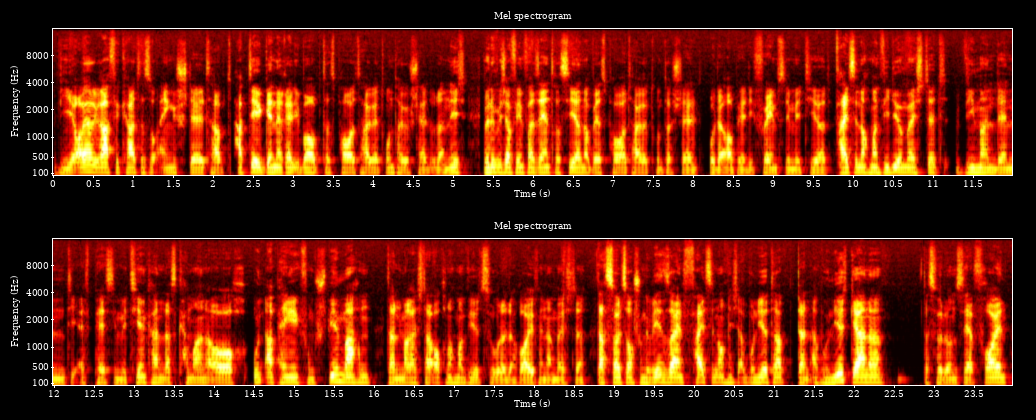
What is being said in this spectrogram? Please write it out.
wie ihr eure Grafikkarte so eingestellt habt. Habt ihr generell überhaupt das Power Target runtergestellt oder nicht? Würde mich auf jeden Fall sehr interessieren, ob ihr das Power Target runterstellt oder ob ihr die Frames limitiert. Falls ihr nochmal ein Video möchtet, wie man denn die FPS limitieren kann, das kann man auch unabhängig vom Spiel machen. Dann mache ich da auch nochmal ein Video zu oder der Roy, wenn er möchte. Das soll es auch schon gewesen sein. Falls ihr noch nicht abonniert habt, dann abonniert gerne. Das würde uns sehr freuen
